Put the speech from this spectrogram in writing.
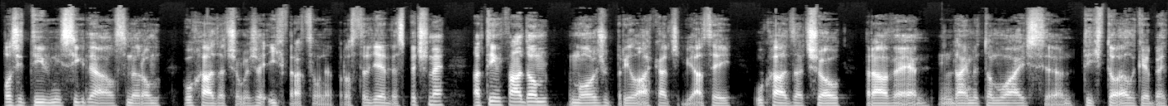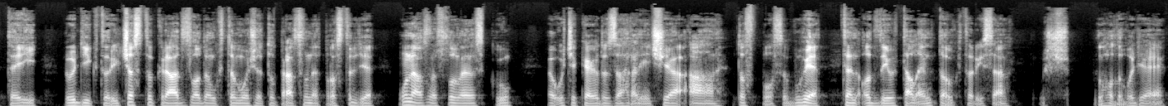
pozitívny signál smerom uchádzačom, že ich pracovné prostredie je bezpečné a tým pádom môžu prilákať viacej uchádzačov práve, dajme tomu aj z eh, týchto LGBTI ľudí, ktorí častokrát vzhľadom k tomu, že to pracovné prostredie u nás na Slovensku eh, utekajú do zahraničia a to spôsobuje ten odliv talentov, ktorý sa už dlhodobo deje.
